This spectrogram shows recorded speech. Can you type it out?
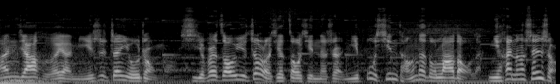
安家和呀，你是真有种啊！媳妇儿遭遇这老些糟心的事儿，你不心疼她都拉倒了，你还能伸手？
